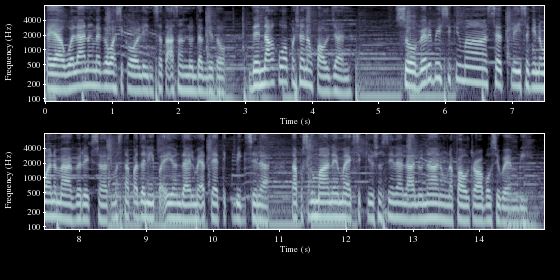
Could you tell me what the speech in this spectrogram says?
Kaya wala nang nagawa si Collins sa taas ng lundag nito. Then nakakuha pa siya ng foul dyan. So, very basic yung mga set plays na ginawa ng Mavericks at mas napadali pa iyon dahil may athletic big sila. Tapos gumana yung mga executions nila lalo na nung na-foul trouble si Wemby.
